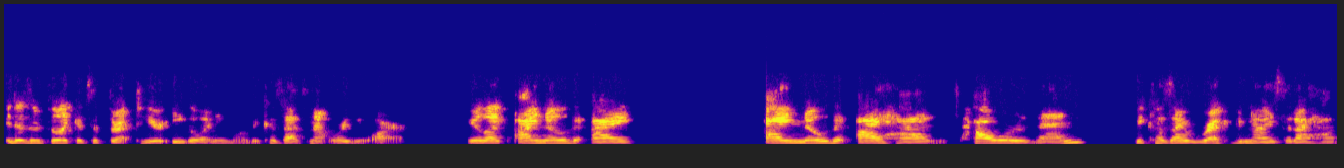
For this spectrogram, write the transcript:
It doesn't feel like it's a threat to your ego anymore because that's not where you are. You're like i know that i i know that i had power then because i recognize that i have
